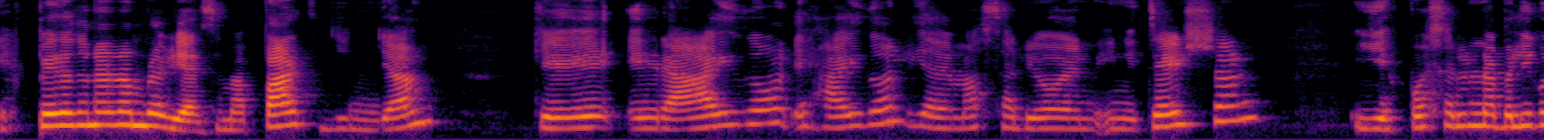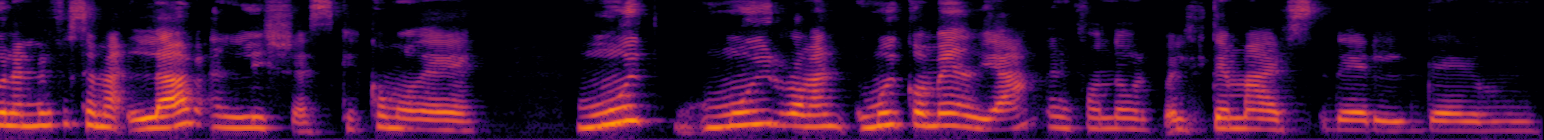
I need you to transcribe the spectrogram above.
espero tener nombre bien, se llama Park Jin Yang, que era idol, es idol y además salió en Imitation y después salió una película en Netflix que se llama Love and Licious, que es como de muy, muy, muy comedia, en el fondo el, tema es del, de, un,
